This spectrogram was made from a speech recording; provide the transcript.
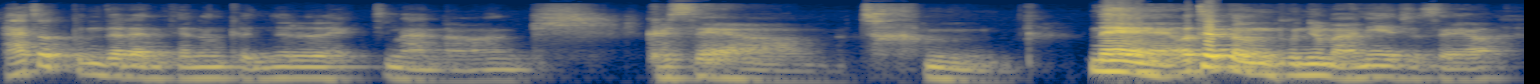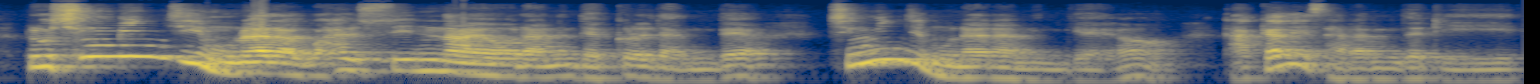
가족분들한테는 근유를 했지만은 글쎄요. 참. 네, 어쨌든 근유 많이 해주세요. 그리고 식민지 문화라고 할 수 있나요? 라는 댓글을 달는데요. 식민지 문화라는 게요. 각각의 사람들이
